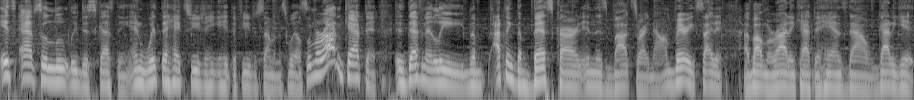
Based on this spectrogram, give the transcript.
It's absolutely disgusting. And with the hex fusion he can hit the fusion summon as well. So marauding captain is definitely the i think the best card in this box right now. I'm very excited about marauding captain hands down. Gotta get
